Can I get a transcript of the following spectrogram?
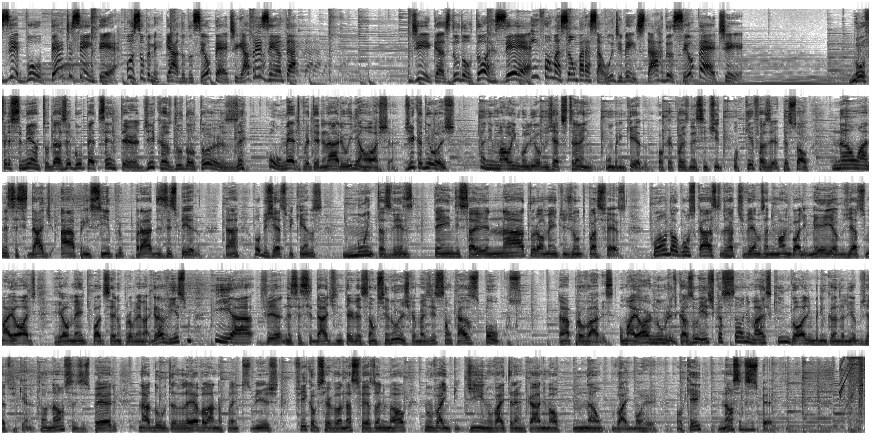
Zebu Pet Center, o supermercado do seu pet, apresenta. Dicas do Doutor Z. Informação para a saúde e bem-estar do seu pet. No oferecimento da Zebu Pet Center, dicas do Doutor Z, com o médico veterinário William Rocha. Dica de hoje: animal engoliu objeto estranho, um brinquedo, qualquer coisa nesse sentido. O que fazer? Pessoal, não há necessidade a princípio para desespero, tá? Objetos pequenos muitas vezes tendem a sair naturalmente junto com as fezes. Quando alguns casos que já tivemos, animal engole meia, objetos maiores, realmente pode ser um problema gravíssimo e haver necessidade de intervenção cirúrgica, mas isso são casos poucos tá, prováveis. O maior número de casuísticas são animais que engolem brincando ali objetos pequenos. Então não se desespere, na dúvida leva lá na planta dos bichos, fica observando as fezes do animal, não vai impedir, não vai trancar, o animal não vai morrer, ok? Não se desespere.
